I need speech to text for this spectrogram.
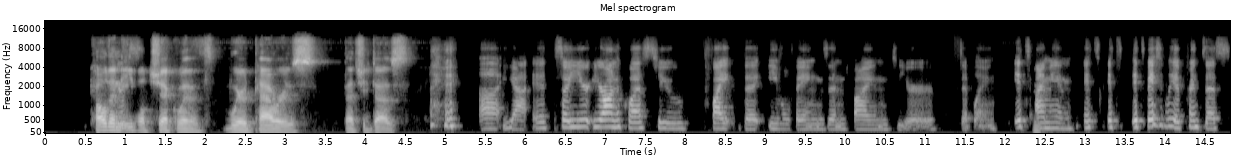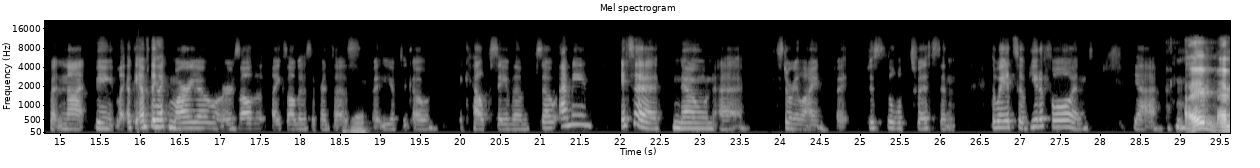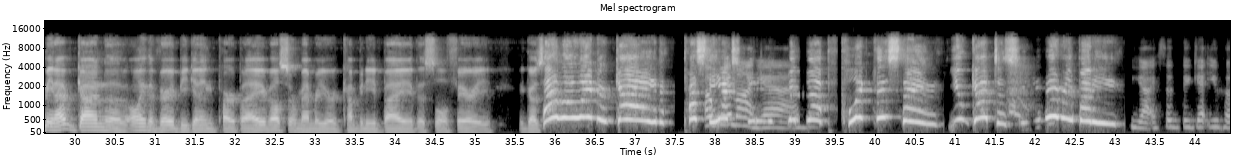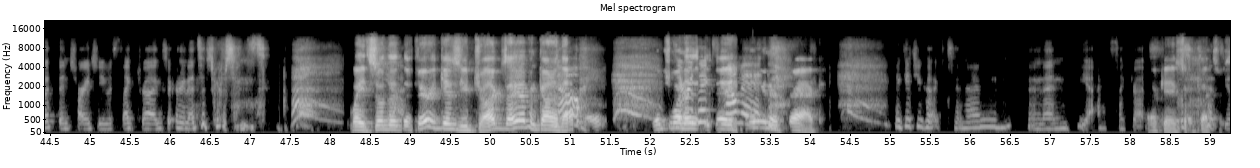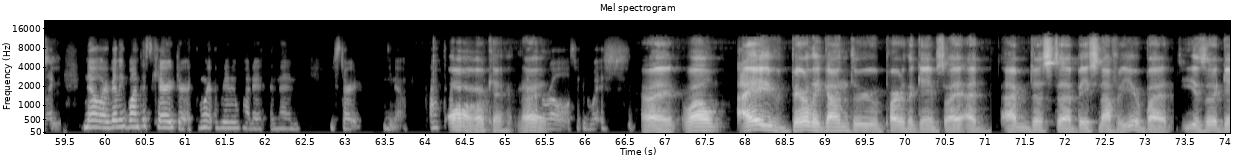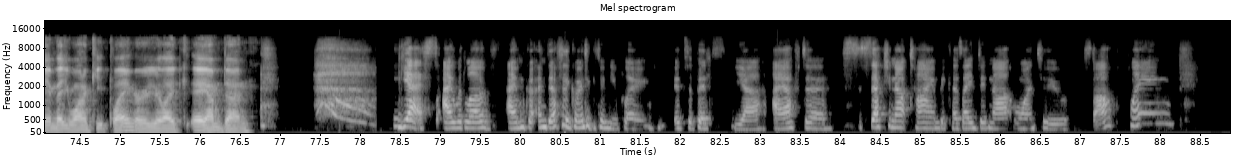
called an evil chick with weird powers that she does. Uh, yeah. It, so you're you're on a quest to fight the evil things and find your sibling. It's I mean it's it's it's basically a princess, but not being like okay. I'm thinking like Mario or Zelda. Like Zelda's a princess, Yeah. but you have to go like, help save them. So I mean it's a known uh, storyline, but just a little twist and the way it's so beautiful and yeah. I I mean I've gone the only the very beginning part, but I also remember you're accompanied by this little fairy. It goes, "Hello, I'm your guide. Press Oh, the come X on, button yeah. get up. Click this thing. You got to save everybody." Yeah, I said they get you hooked and charge you with like drugs or internet subscriptions. Wait, so Yeah. the, the fairy gives you drugs? I haven't gone to that. No. part. Which one is was it? They or crack? they get you hooked and then and then yeah, it's like drugs. Okay, so it's like, no, I really want this character. I really want it, and then you start, you know, I have to Oh, okay. All right. roll so you wish. All right. Well, I've barely gone through part of the game, so I, I I'm just uh, basing off of you. But is it a game that you want to keep playing, or you're like, hey, I'm done? yes, I would love. I'm I'm definitely going to continue playing. It's a bit yeah. I have to section out time because I did not want to stop playing,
